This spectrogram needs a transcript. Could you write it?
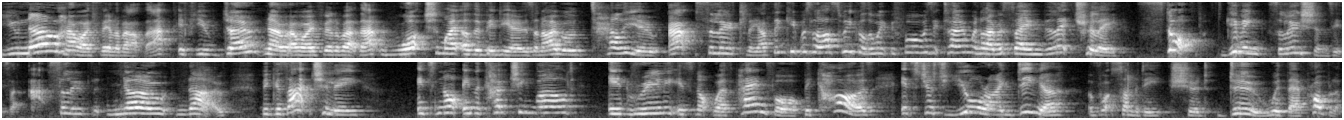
You know how I feel about that. If you don't know how I feel about that, watch my other videos and I will tell you absolutely. I think it was last week or the week before, was it, Tone, when I was saying literally stop giving solutions. It's absolute no, no, because actually it's not in the coaching world, it really is not worth paying for because it's just your idea of what somebody should do with their problem.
